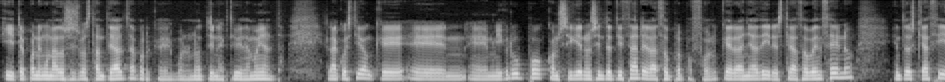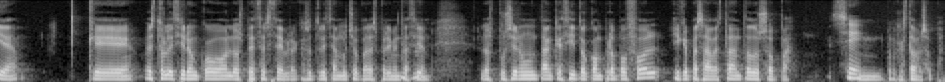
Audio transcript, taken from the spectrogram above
Y te ponen una dosis bastante alta porque, bueno, no tiene actividad muy alta. La cuestión que en, mi grupo consiguieron sintetizar el azopropofol, que era añadir este azobenceno. Entonces, ¿qué hacía? Que esto lo hicieron con los peces cebra, que se utilizan mucho para experimentación. Los pusieron un tanquecito con propofol y ¿qué pasaba? Estaban todos sopa. Sí. Mm, porque estaba sopa.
